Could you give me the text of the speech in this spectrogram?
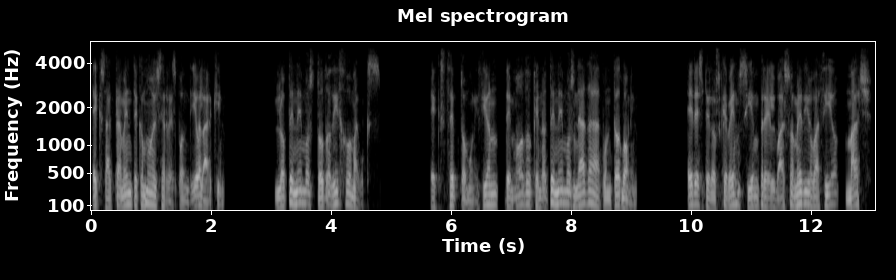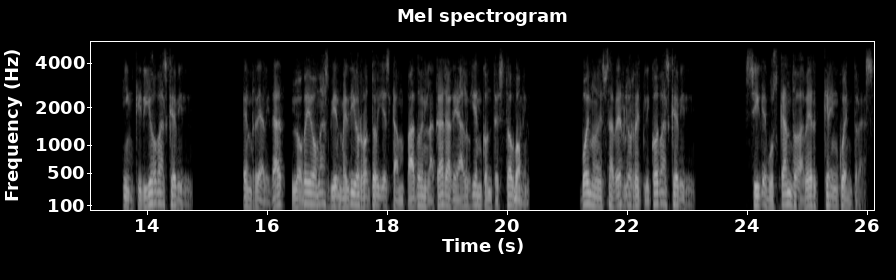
Exactamente como ese respondió Larkin. Lo tenemos todo, dijo Max. Excepto munición, de modo que no tenemos nada, apuntó Bonin. ¿Eres de los que ven siempre el vaso medio vacío, Marsh? inquirió Baskerville. En realidad, lo veo más bien medio roto y estampado en la cara de alguien, contestó Bonin. Bueno es saberlo, replicó Baskerville. Sigue buscando a ver qué encuentras.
